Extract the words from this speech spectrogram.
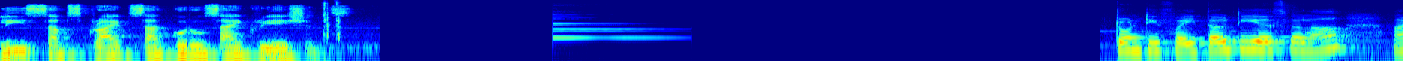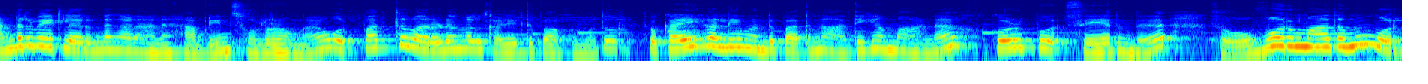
Please subscribe Sadhguru Sai Creations. Twenty five thirty இயர்ஸ்லலாம் அண்டர் வெயிட்டில் இருந்தேங்க நான் அப்படின்னு சொல்கிறவங்க ஒரு பத்து வருடங்கள் கழித்து பார்க்கும்போது ஸோ கைகள்லையும் வந்து பார்த்தோம்னா அதிகமான கொழுப்பு சேர்ந்து ஸோ ஒவ்வொரு மாதமும் ஒரு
